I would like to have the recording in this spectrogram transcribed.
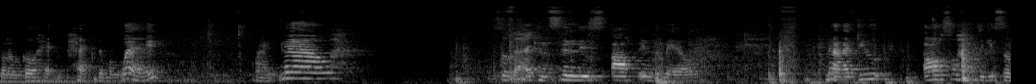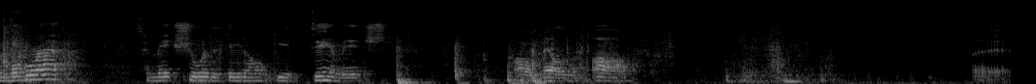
Just gonna go ahead and pack them away right now so that I can send this off in the mail. Now I do also have to get some bubble wrap to make sure that they don't get damaged. I'll mail them off. But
